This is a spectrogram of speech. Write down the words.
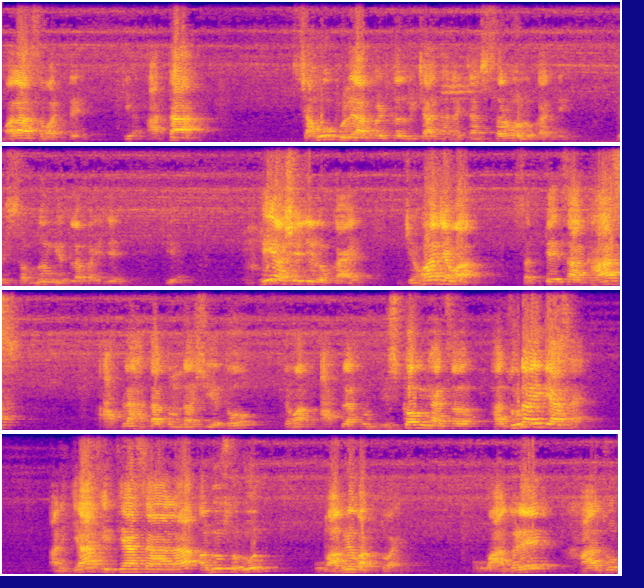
मला असं वाटतंय की आता शाहू फुले आंबेडकर विचारधाराच्या सर्व लोकांनी हे समजून घेतलं पाहिजे की हे असे जे लोक आहेत जेव्हा जेव्हा सत्तेचा घास आपल्या हातातोंडाशी येतो तेव्हा आपल्याकडून हिसकावून घ्यायचं हा जुना इतिहास आहे. आणि याच इतिहासाला अनुसरून वागळे वागतो आहे. वागळे हा जो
